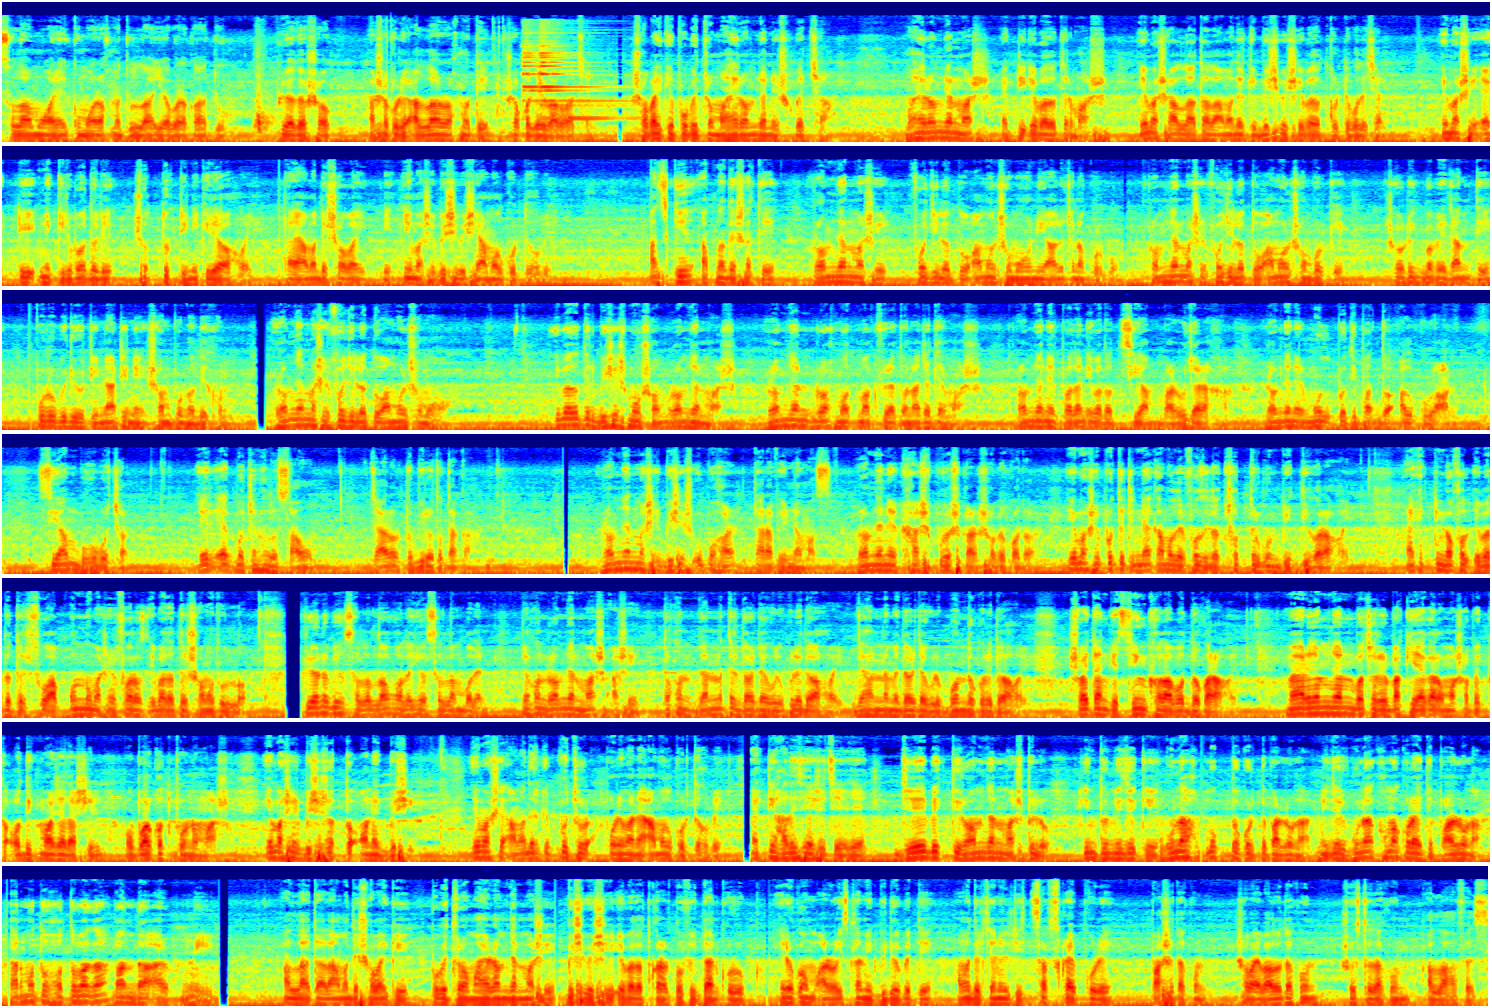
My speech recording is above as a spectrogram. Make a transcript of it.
আসসালামু আলাইকুম ওরহমতুল্লাহ বারাকাতু প্রিয় দর্শক, আশা করি আল্লাহর রহমতে সকলেই ভালো আছেন। সবাইকে পবিত্র মাহে রমজানের শুভেচ্ছা। মাহে রমজান মাস একটি এবাদতের মাস। এই মাসে আল্লাহ তালা আমাদেরকে বেশি বেশি ইবাদত করতে বলেছেন। এই মাসে একটি নেকির বদলে সত্তরটি নেকি দেওয়া হয়। তাই আমাদের সবাইকে এই মাসে বেশি বেশি আমল করতে হবে। আজকে আপনাদের সাথে রমজান মাসের ফজিলত ও আমল সমূহ নিয়ে আলোচনা করব। রমজান মাসের ফজিলত ও আমল সম্পর্কে সঠিকভাবে জানতে পুরো ভিডিওটি না টেনে সম্পূর্ণ দেখুন। রমজান মাসের ফজিলত ও আমল সমূহ ইবাদতের বিশেষ মৌসুম রমজান মাস। রমজান রহমত, মাগফিরাত ও নাজাতের মাস। রমজানের প্রধান ইবাদত সিয়াম বা রোজা রাখা। রমজানের মূল প্রতিপাদ্য আল কুরআন সিয়াম বহুবচন এর এক বচন হলো সাউম যার অর্থ বিরত থাকা। রমজান মাসের বিশেষ উপহার তারাবির নামাজ। রমজানের খাস পুরস্কার সবে কদর। এ মাসে প্রতিটি ন্যাক আমলের ফজিলত সত্তর গুণ বৃদ্ধি করা হয়। এক একটি নফল ইবাদতের সোয়াব অন্য মাসের ফরজ ইবাদতের সমতুল্য। প্রিয় নবী সাল্লাহ আলহিহাসাল্লাম বলেন, যখন রমজান মাস আসে, তখন জান্নাতের দরজাগুলো খুলে দেওয়া হয়, জাহান্নামের দরজাগুলো বন্ধ করে দেওয়া হয়, শয়তানকে শৃঙ্খলাবদ্ধ করা হয়। মায়ের রমজান বছরের বাকি এগারো মাস অপেক্ষা অধিক মর্যাদাশীল ও বরকতপূর্ণ মাস। এ মাসের বিশেষত্ব অনেক বেশি। এ মাসে আমাদেরকে প্রচুর পরিমাণে আমল করতে হবে। একটি হাদিসে এসেছে যে যে ব্যক্তি রমজান মাস পেল, কিন্তু নিজেকে গুনাহ মুক্ত করতে পারল না, নিজের গুনাহ ক্ষমা করাইতে পারল না, তার মতো হতবাগা বান্দা আর নেই। আল্লাহ তালা আমাদের সবাইকে পবিত্র মাহের রমজান মাসে বেশি বেশি ইবাদত করার তৌফিক দান করুক। এরকম আরও ইসলামিক ভিডিও পেতে আমাদের চ্যানেলটি সাবস্ক্রাইব করে পাশে থাকুন। সবাই ভালো থাকুন, সুস্থ থাকুন। আল্লাহ হাফেজ।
